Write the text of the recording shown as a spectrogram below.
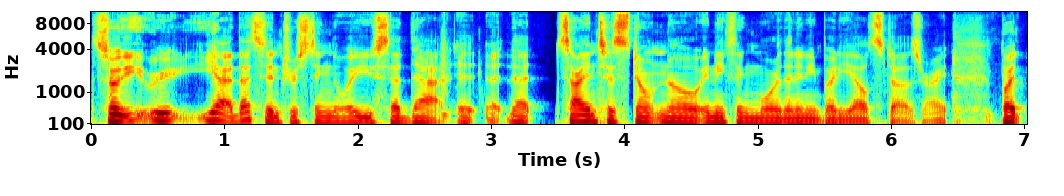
so yeah that's interesting the way you said that. It, that scientists don't know anything more than anybody else does right? But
